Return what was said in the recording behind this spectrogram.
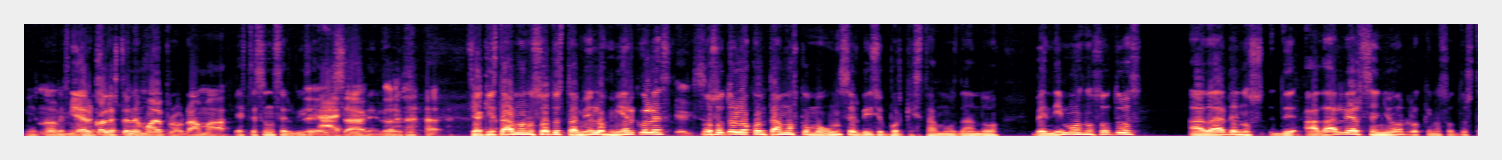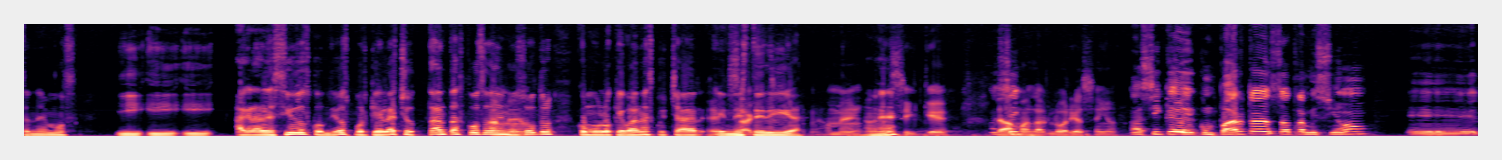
No, Miércoles, con miércoles tenemos el programa. Este es un servicio. Ay, sí, Exacto. de los- Si aquí estábamos nosotros también los miércoles, Exacto. nosotros lo contamos como un servicio porque estamos dando, venimos nosotros a darle, nos- de- a darle al Señor lo que nosotros tenemos y, y- y agradecidos con Dios porque Él ha hecho tantas cosas en Amén. nosotros como lo que van a escuchar en Exacto. este día. Amén. Amén. Así que le damos la gloria al Señor. Así que comparta esta transmisión, eh,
